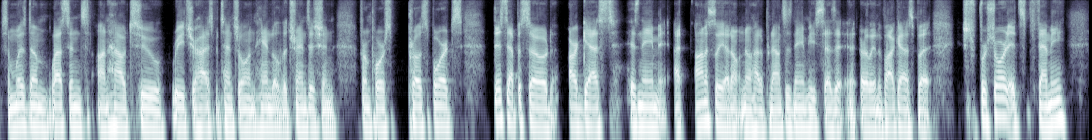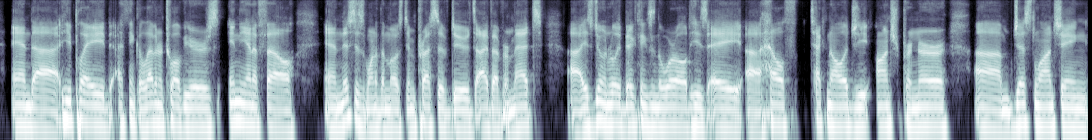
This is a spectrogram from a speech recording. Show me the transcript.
some wisdom, lessons on how to reach your highest potential and handle the transition from pro sports. This episode, our guest, his name, honestly, I don't know how to pronounce his name. He says it early in the podcast, but for short, it's Femi. And uh, he played, I think, 11 or 12 years in the NFL. And this is one of the most impressive dudes I've ever met. Uh, he's doing really big things in the world. He's a uh, health technology entrepreneur, um, just launching,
